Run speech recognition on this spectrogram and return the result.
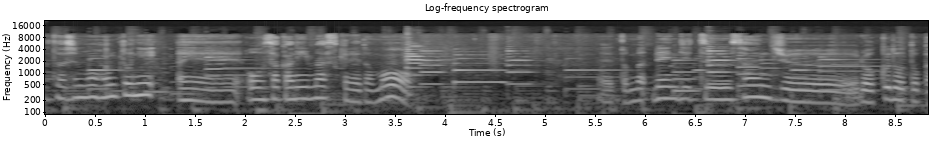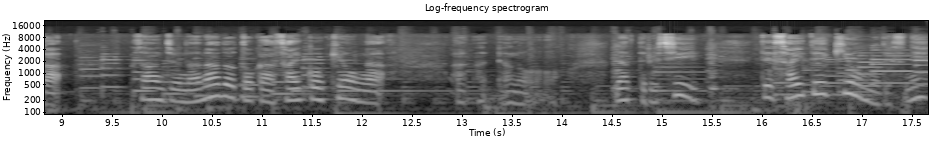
私も本当に、えー、大阪にいますけれどもえーとま、連日36度とか37度とか最高気温がああのなってるしで最低気温もですね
